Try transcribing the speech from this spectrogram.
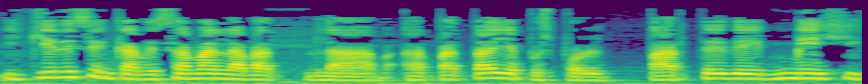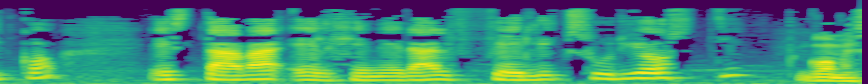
¿Y quiénes encabezaban la, la, batalla? Pues por parte de México estaba el general Félix Uriosti. Gómez.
